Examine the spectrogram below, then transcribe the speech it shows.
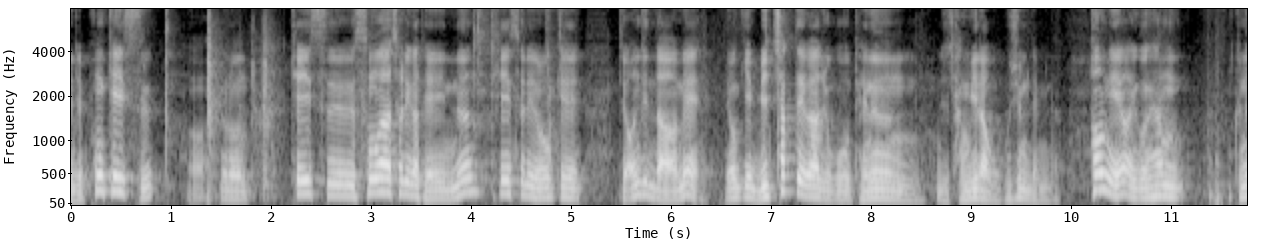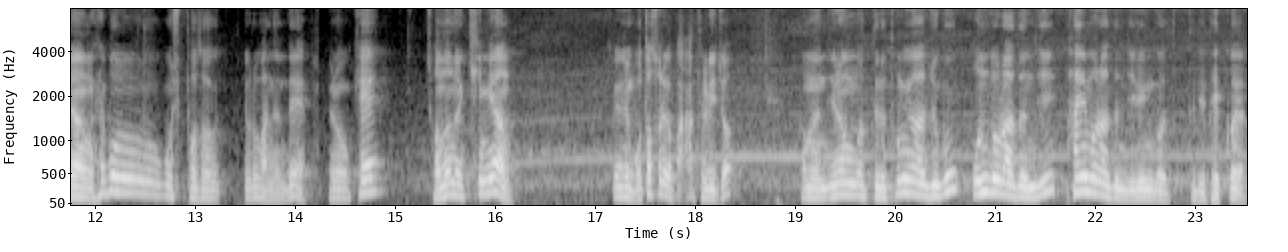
이제 폰 케이스 어, 이런 케이스 승화 처리가 되어 있는 케이스를 이렇게 얹은 다음에 여기에 밀착돼 가지고 되는 장비라고 보시면 됩니다. 처음이에요. 이거 그냥 그냥 해보고 싶어서 열어봤는데 이렇게 전원을 키면 이제 모터 소리가 막 들리죠. 그러면 이런 것들을 통해 가지고 온도라든지 타이머라든지 이런 것들이 될 거예요.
